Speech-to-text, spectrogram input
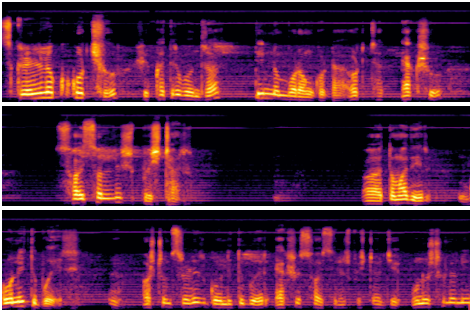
স্ক্রিনে লক্ষ্য করছ, শিক্ষার্থী বন্ধুরা, তিন নম্বর অঙ্কটা, অর্থাৎ একশো ছয়চল্লিশ পৃষ্ঠার তোমাদের গণিত বইয়ের অষ্টম শ্রেণির গণিত বইয়ের একশো ছয়চল্লিশ পৃষ্ঠার যে অনুশীলনী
